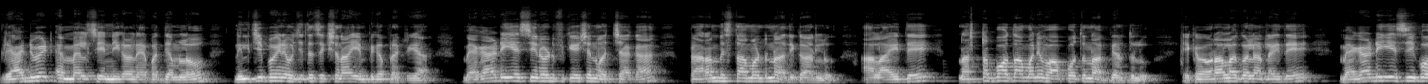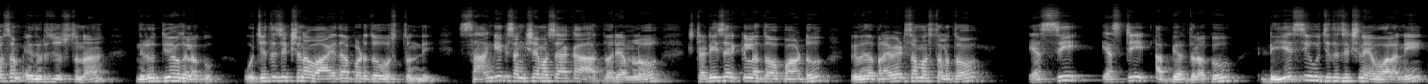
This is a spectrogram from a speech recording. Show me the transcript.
గ్రాడ్యుయేట్ ఎమ్మెల్సీ ఎన్నికల నేపథ్యంలో నిలిచిపోయిన ఉచిత శిక్షణ ఎంపిక ప్రక్రియ. మెగా డిఎస్సి నోటిఫికేషన్ వచ్చాక ప్రారంభిస్తామంటున్న అధికారులు. అలా అయితే నష్టపోతామని వాపోతున్న అభ్యర్థులు. ఇక వివరాల్లోకి వెళ్ళినట్లయితే మెగా డిఎస్సి కోసం ఎదురు చూస్తున్న నిరుద్యోగులకు ఉచిత శిక్షణ వాయిదా పడుతూ వస్తుంది. సాంఘిక సంక్షేమ శాఖ ఆధ్వర్యంలో స్టడీ సర్కిళ్ళతో పాటు వివిధ ప్రైవేట్ సంస్థలతో ఎస్సీ ఎస్టీ అభ్యర్థులకు డిఎస్సి ఉచిత శిక్షణ ఇవ్వాలని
